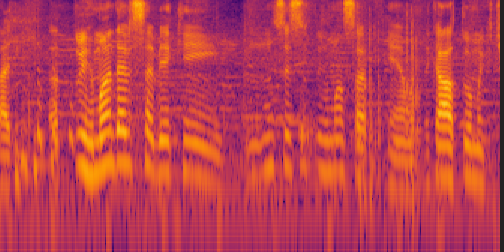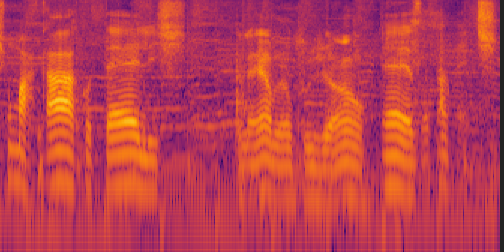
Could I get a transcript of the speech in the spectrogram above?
A, a tua irmã deve saber quem. Não sei se a tua irmã sabe quem é, mas aquela turma que tinha um macaco, Teles. Lembra? Um fujão. É, exatamente.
